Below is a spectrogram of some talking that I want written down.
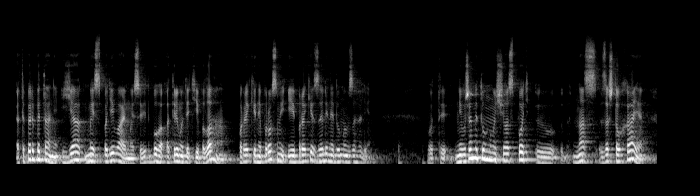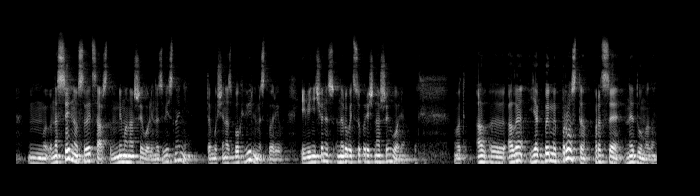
А тепер питання, як ми сподіваємося від Бога отримати ті блага, про які не просимо і про які взагалі не думаємо взагалі? От, невже ми думаємо, що Господь нас заштовхає насильно в своє царство, мимо нашої волі? Ну, звісно, ні. Тому що нас Бог вільними створив, і Він нічого не робить супереч нашої волі. От. Але якби ми просто про це не думали,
